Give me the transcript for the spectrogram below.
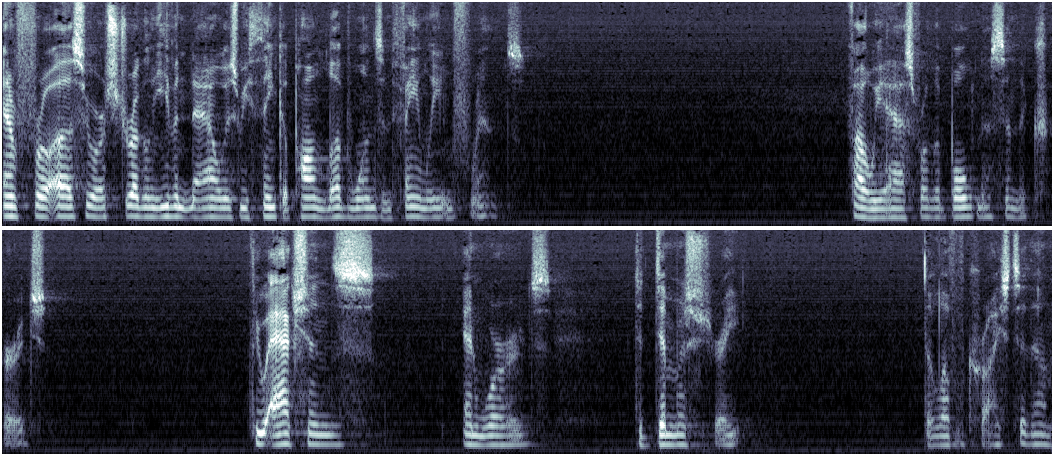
And for us who are struggling even now as we think upon loved ones and family and friends. Father, we ask for the boldness and the courage through actions and words to demonstrate the love of Christ to them.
